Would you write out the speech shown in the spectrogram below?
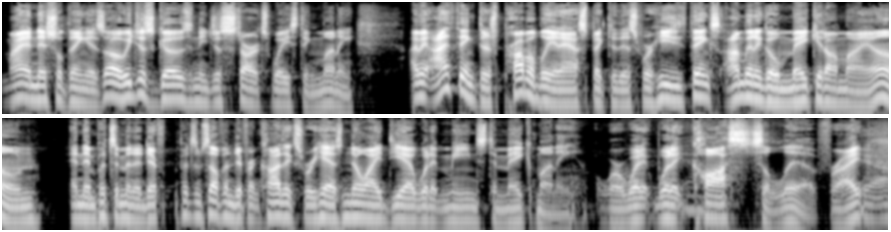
my initial thing is, oh, he just goes and he just starts wasting money. I mean, I think there's probably an aspect of this where he thinks I'm going to go make it on my own, and then puts him in a different puts himself in a different context where he has no idea what it means to make money or what it, what it costs to live. Right? Yeah.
